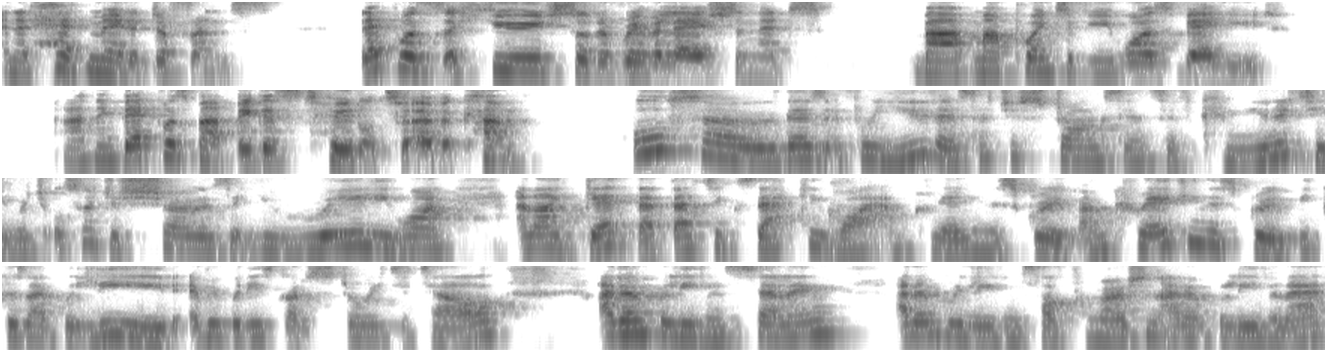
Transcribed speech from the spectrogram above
and it had made a difference, that was a huge sort of revelation that my, my point of view was valued. And I think that was my biggest hurdle to overcome also there's for you there's such a strong sense of community which also just shows that you really want and i get that. That's exactly why i'm creating this group. I'm creating this group because i believe everybody's got a story to tell. I don't believe in selling. I don't believe in self promotion i don't believe in that.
